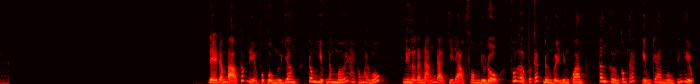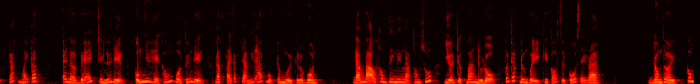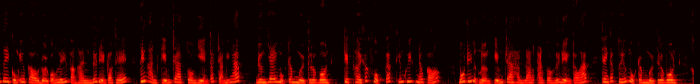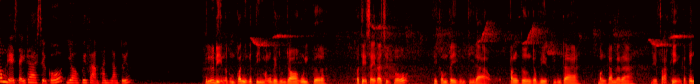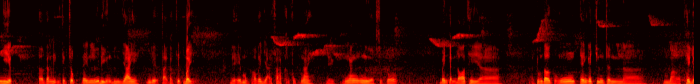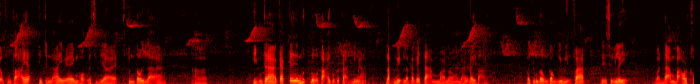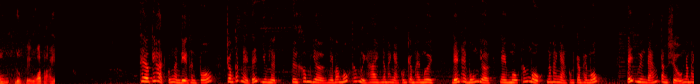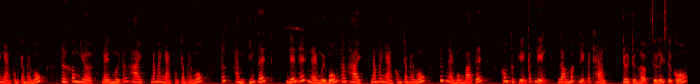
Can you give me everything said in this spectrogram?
Để đảm bảo cấp điện phục vụ người dân trong dịp năm mới 2021, Điện lực Đà Nẵng đã chỉ đạo phòng điều độ phối hợp với các đơn vị liên quan tăng cường công tác kiểm tra nguồn tín hiệu các máy cắt LBS trên lưới điện cũng như hệ thống vô tuyến điện đặt tại các trạm biến áp 110 kV. Đảm bảo thông tin liên lạc thông suốt giữa trực ban điều độ với các đơn vị khi có sự cố xảy ra. Đồng thời, công ty cũng yêu cầu đội quản lý vận hành lưới điện cao thế tiến hành kiểm tra toàn diện các trạm biến áp, đường dây 110 kV, kịp thời khắc phục các khiếm khuyết nếu có, bố trí lực lượng kiểm tra hành lang an toàn lưới điện cao áp trên các tuyến 110 kV, không để xảy ra sự cố do vi phạm hành lang tuyến. Cái lưới điện nó cũng có những cái tiềm ẩn về rủi ro, nguy cơ có thể xảy ra sự cố thì công ty cũng chỉ đạo tăng cường các việc kiểm tra bằng camera để phát hiện các cái nhiệt ở các điểm tiếp xúc trên lưới điện đường dây cũng như tại các thiết bị để mà có cái giải pháp khắc phục ngay để ngăn ngừa sự cố. Bên cạnh đó thì à, chúng tôi cũng trên cái chương trình à, mà theo dõi phụ tải chương trình IMM hoặc là CPI thì chúng tôi đã à, kiểm tra các cái mức độ tải của các trạm biến áp, đặc biệt là các cái trạm mà nó đang đầy tải. Và chúng tôi cũng có cái biện pháp để xử lý và đảm bảo là không được để quá tải. Theo kế hoạch của ngành điện thành phố, trong các ngày Tết dương lịch từ 0 giờ ngày 31 tháng 12 năm 2020 đến 24 giờ ngày 1 tháng 1 năm 2021, Tết Nguyên đán Tân Sửu năm 2021 từ 0 giờ ngày 10 tháng 2 năm 2021, tức 29 Tết, đến hết ngày 14 tháng 2 năm 2021, tức ngày mùng 3 Tết, không thực hiện cắt điện làm mất điện khách hàng, trừ trường hợp xử lý sự cố.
